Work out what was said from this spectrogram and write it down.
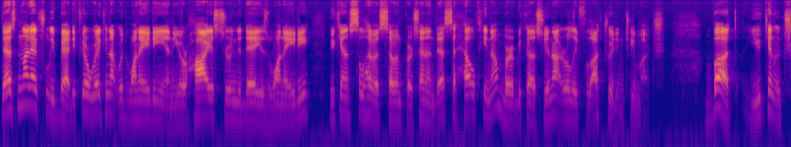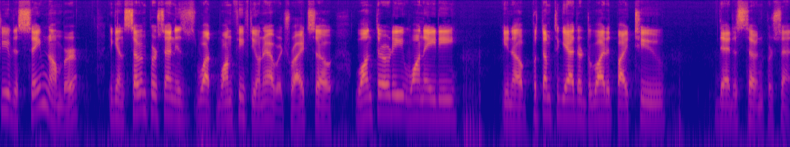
That's not actually bad. If you're waking up with 180 and your highest during the day is 180, you can still have a 7%, and that's a healthy number because you're not really fluctuating too much. But you can achieve the same number again 7% is what 150 on average right so 130 180 you know put them together divide it by 2 that is 7%.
